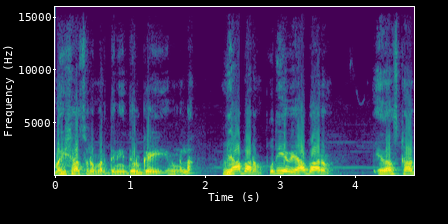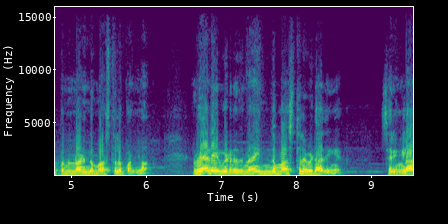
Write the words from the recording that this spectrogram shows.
மகிஷாசுரமர்தினி துர்கை இவங்கெல்லாம். வியாபாரம் புதிய வியாபாரம் ஏதாவது ஸ்டார்ட் பண்ணணும்னா இந்த மாதத்தில் பண்ணலாம். வேலை விடுறதுன்னா இந்த மாதத்தில் விடாதீங்க. சரிங்களா?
